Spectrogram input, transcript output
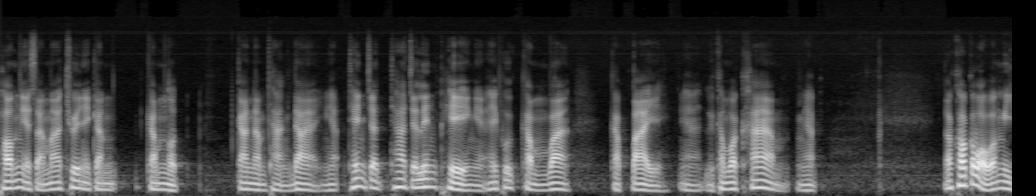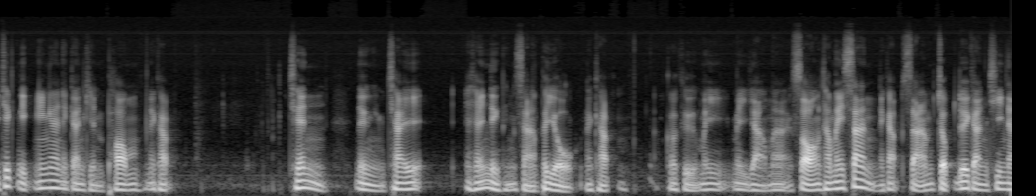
พร้อมเนี่ยสามารถช่วยในการกำหนดการนำทางได้เงี้ยเช่นจะถ้าจะเล่นเพลงเนี่ยให้พูดคำว่ากลับไปนะหรือคำว่าข้ามนะครับแล้วเขาก็บอกว่ามีเทคนิคง่ายๆในการเขียนพร้อมนะครับ เช่น 1 ใช้ใช้1ถึง3ประโยคนะครับ ก็คือไม่ไม่ยาวมาก 2ทำให้สั้นนะครับ3จบด้วยการชี้น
